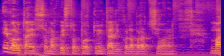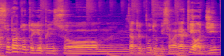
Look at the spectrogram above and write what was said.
e valutare insomma questa opportunità di collaborazione ma soprattutto io penso, dato il punto in cui siamo arrivati oggi,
